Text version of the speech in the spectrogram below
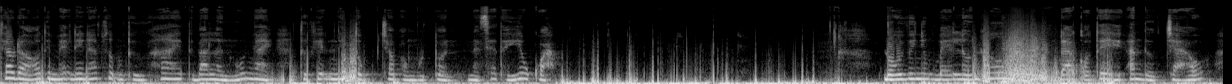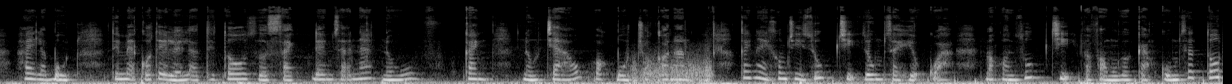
Theo đó thì mẹ nên áp dụng từ 2 tới 3 lần mỗi ngày, thực hiện liên tục trong vòng một tuần là sẽ thấy hiệu quả. Đối với những bé lớn hơn đã có thể ăn được cháo hay là bột thì mẹ có thể lấy lá tế tô rửa sạch đem giã nát nấu canh, nấu cháo hoặc bột cho con ăn. Cách này không chỉ giúp chị dung giải hiệu quả mà còn giúp chị và phòng ngừa cảm cúm rất tốt.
